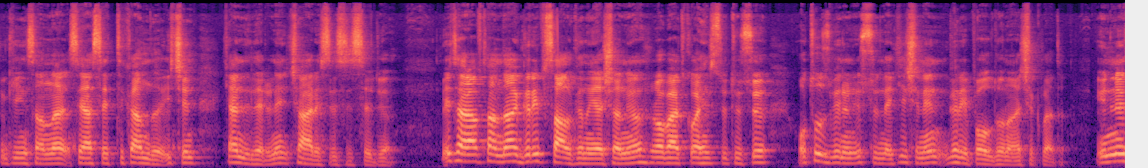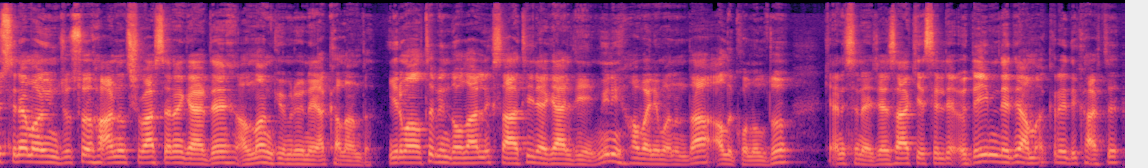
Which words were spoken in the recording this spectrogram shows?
Çünkü insanlar siyaset tıkandığı için kendilerini çaresiz hissediyor. Bir taraftan da grip salgını yaşanıyor. Robert Koch Enstitüsü 30 binin üstünde kişinin grip olduğunu açıkladı. Ünlü sinema oyuncusu Arnold Schwarzenegger de Alman gümrüğüne yakalandı. 26 bin dolarlık saatiyle geldiği Münih Havalimanı'nda alıkonuldu. Kendisine ceza kesildi, ödeyim dedi ama kredi kartı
